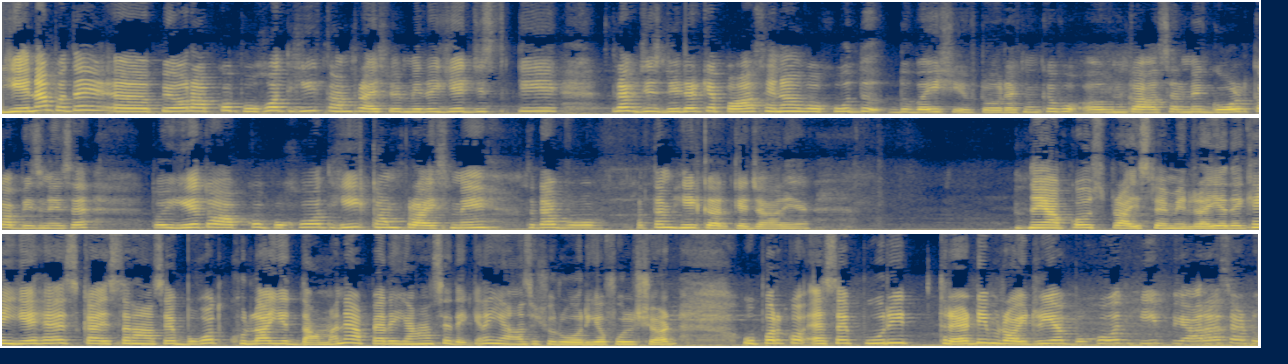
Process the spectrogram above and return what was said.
ये ना पता है प्योर आपको बहुत ही कम प्राइस पे मिल है। जिसकी मतलब जिस डीलर के पास है ना, वो खुद दुबई शिफ्ट हो रहा है, क्योंकि वो उनका असल में गोल्ड का बिज़नेस है। तो ये तो आपको बहुत ही कम प्राइस में मतलब वो ख़त्म ही करके जा रहे हैं। नहीं, आपको उस प्राइस पे मिल रहा है। ये देखें, ये है इसका इस तरह से बहुत खुला ये दामन है। आप पहले यहाँ से देखें ना, यहाँ से शुरू हो रही है फुल शर्ट ऊपर को ऐसे पूरी थ्रेड एम्ब्रॉयडरी है, बहुत ही प्यारा सा टू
